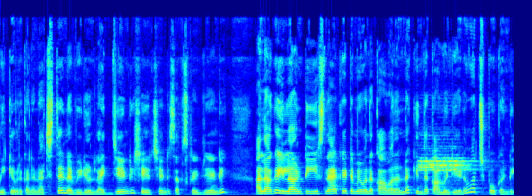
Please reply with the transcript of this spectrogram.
మీకు ఎవరికైనా నచ్చితే నా వీడియోని లైక్ చేయండి షేర్ చేయండి సబ్స్క్రైబ్ చేయండి. అలాగే ఇలాంటి స్నాక్ ఐటమ్ ఏమైనా కావాలన్నా కింద కామెంట్ చేయడం మర్చిపోకండి.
